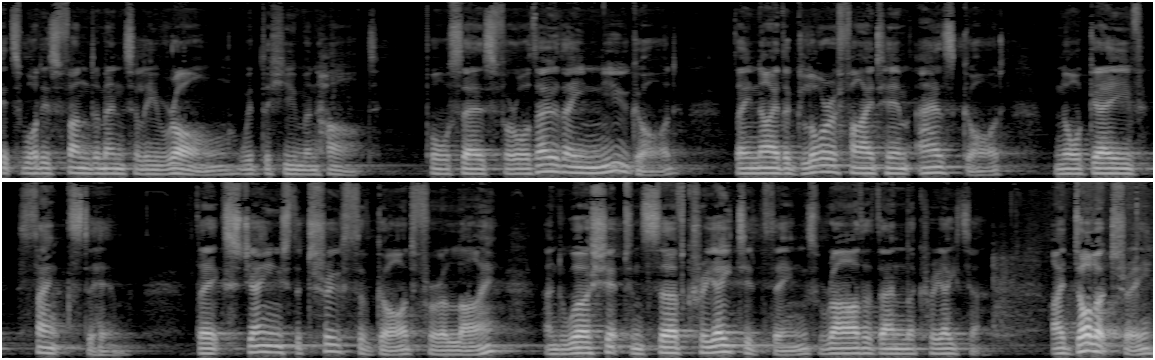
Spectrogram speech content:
it's what is fundamentally wrong with the human heart. Paul says, For although they knew God, they neither glorified him as God nor gave thanks to him. They exchanged the truth of God for a lie and worshipped and served created things rather than the Creator. Idolatry,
